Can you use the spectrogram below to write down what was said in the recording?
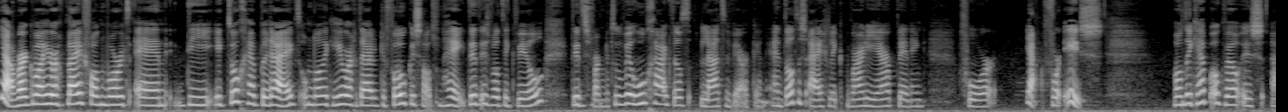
ja, waar ik wel heel erg blij van word. En die ik toch heb bereikt. Omdat ik heel erg duidelijk de focus had van... hey, dit is wat ik wil. Dit is waar ik naartoe wil. Hoe ga ik dat laten werken? En dat is eigenlijk waar de jaarplanning voor, ja, voor is. Want ik heb ook wel eens uh,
